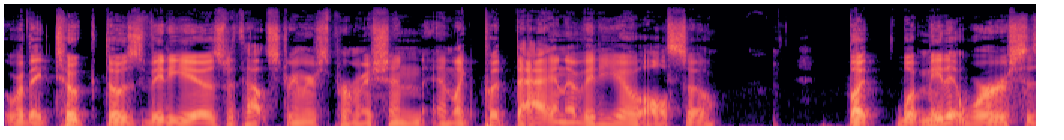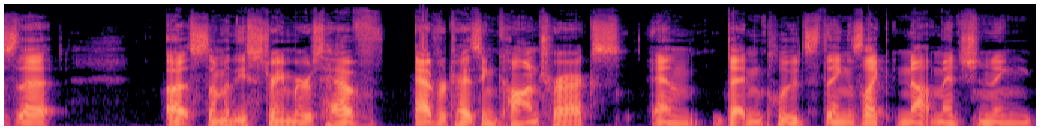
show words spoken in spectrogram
where they took those videos without streamers' permission and like put that in a video also. But what made it worse is that uh, some of these streamers have advertising contracts, and that includes things like not mentioning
